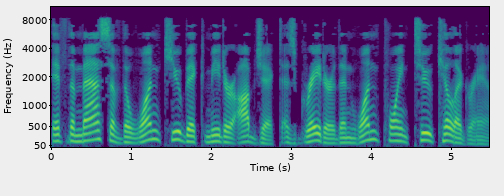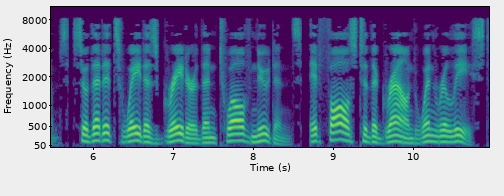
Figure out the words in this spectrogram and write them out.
If the mass of the 1 cubic meter object is greater than 1.2 kilograms, so that its weight is greater than 12 newtons, it falls to the ground when released.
